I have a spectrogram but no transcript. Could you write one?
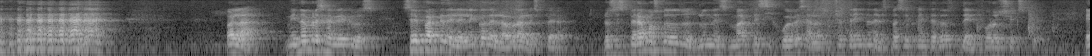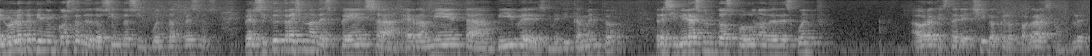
Hola, mi nombre es Javier Cruz. Soy parte del elenco de la obra La Espera. Los esperamos todos los lunes, martes y jueves a las 8.30 en el espacio Gente 2 del Foro Shakespeare. El boleto tiene un costo de 250 pesos, pero si tú traes una despensa, herramienta, víveres, medicamento, recibirás un 2 por 1 de descuento. Ahora que estaría chido que lo pagaras completo.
